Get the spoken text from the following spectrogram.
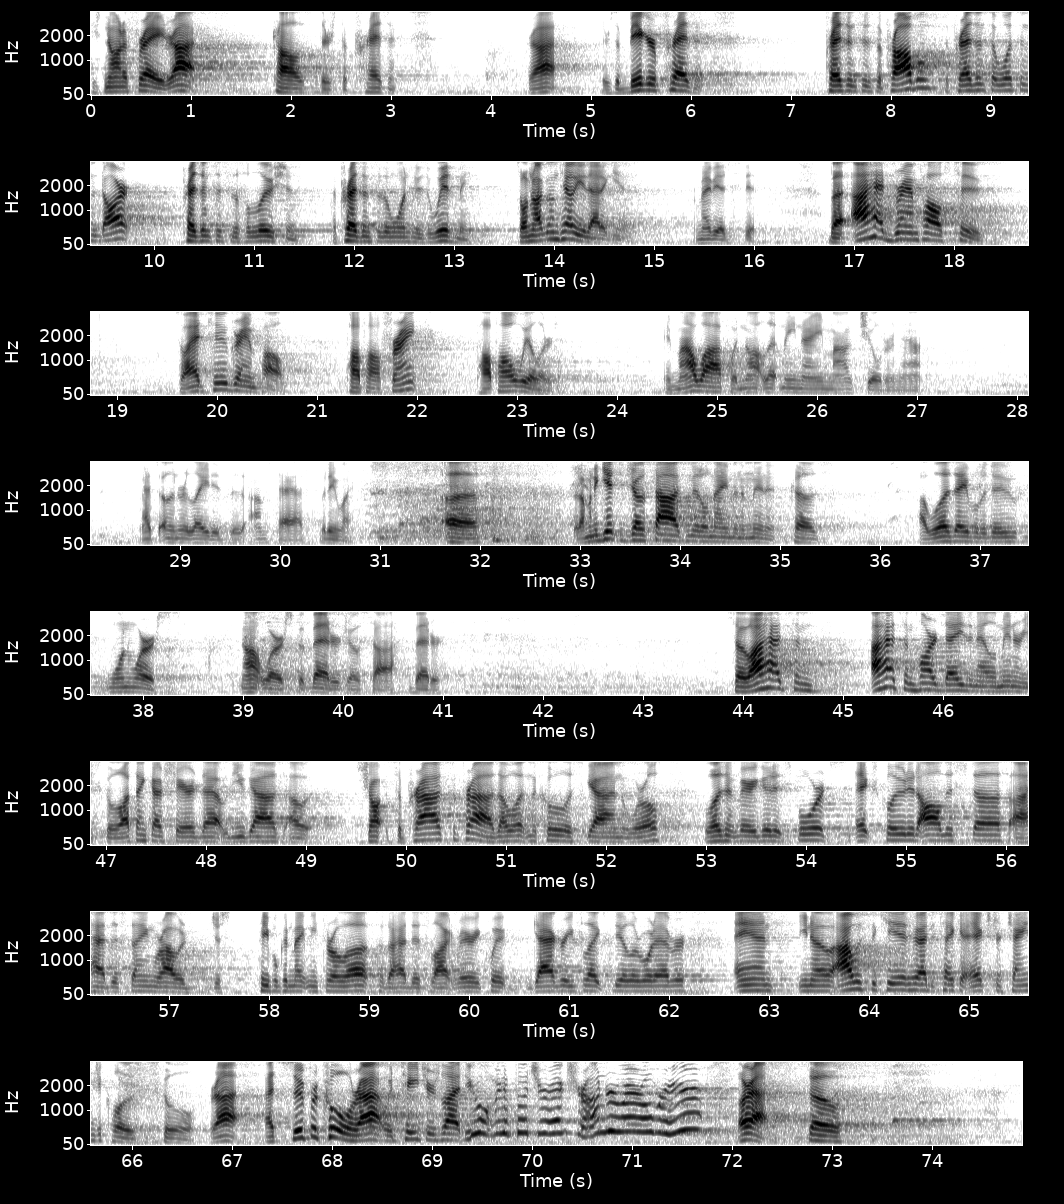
he's not afraid, right? Because there's the presence, right? There's a bigger presence Presence is the problem, the presence of what's in the dark. Presence is the solution, the presence of the one who's with me. So I'm not going to tell you that again. Or maybe I just did. But I had grandpas too. So I had two grandpas Papa Frank, Papa Willard. And my wife would not let me name my children that. That's unrelated, but I'm sad. But anyway. Uh, but I'm going to get to Josiah's middle name in a minute because I was able to do one worse. Not worse, but better, Josiah. Better. So I had some, I had some hard days in elementary school. I think I've shared that with you guys. I, surprise, surprise, I wasn't the coolest guy in the world. Wasn't very good at sports, excluded all this stuff. I had this thing where I would just, people could make me throw up because I had this like very quick gag reflex deal or whatever. And, you know, I was the kid who had to take an extra change of clothes to school, right? That's super cool, right? With teachers like, do you want me to put your extra underwear over here? All right, so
